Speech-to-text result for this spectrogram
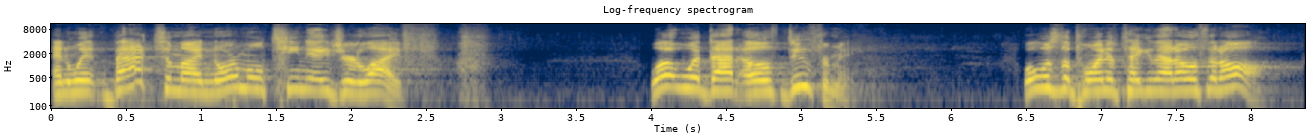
and went back to my normal teenager life, what would that oath do for me? What was the point of taking that oath at all?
